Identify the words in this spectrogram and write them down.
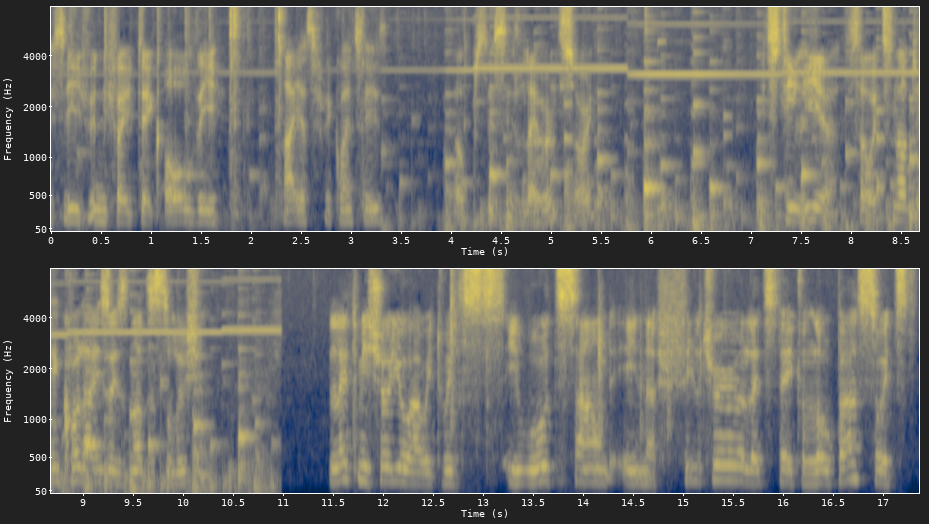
you see even if I take all the highest frequencies. Oops, this is level, sorry. It's still here, so it's not equalizer, it's not the solution. Let me show you how it will it would sound in a filter. Let's take a low pass, so it's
